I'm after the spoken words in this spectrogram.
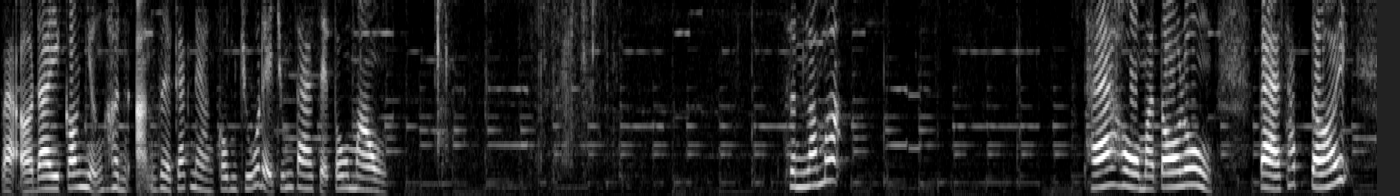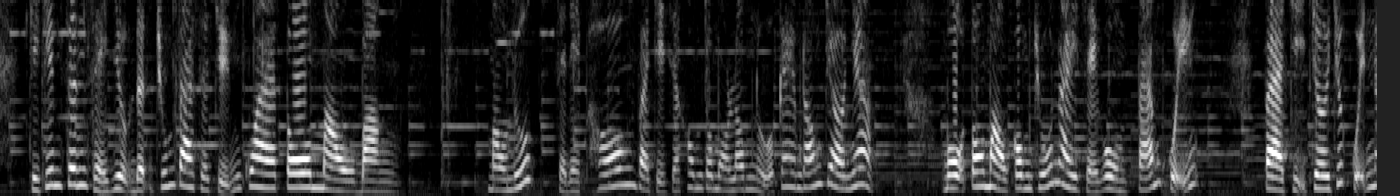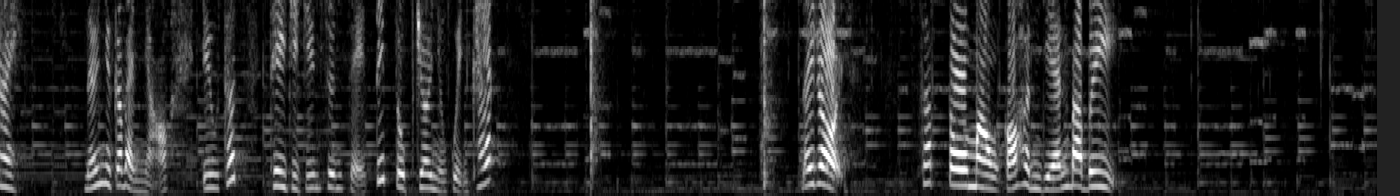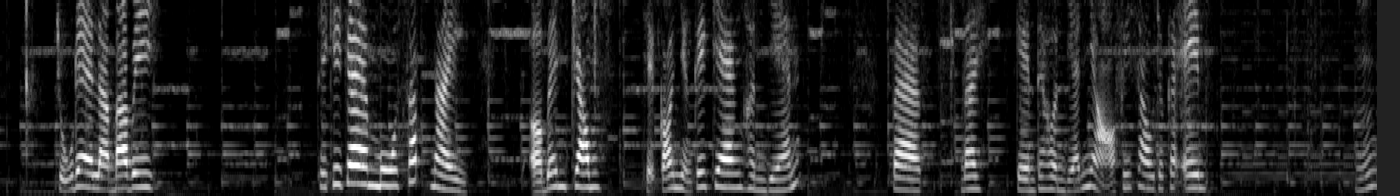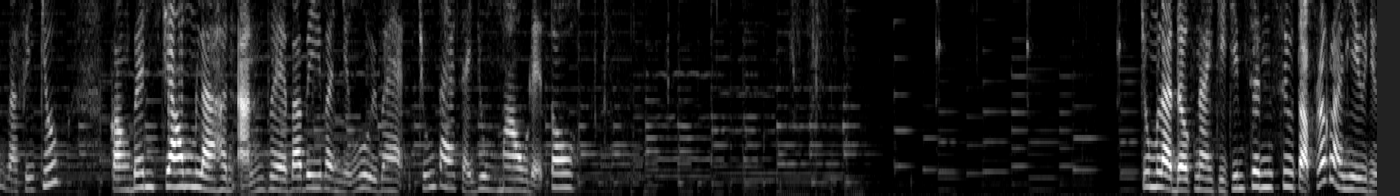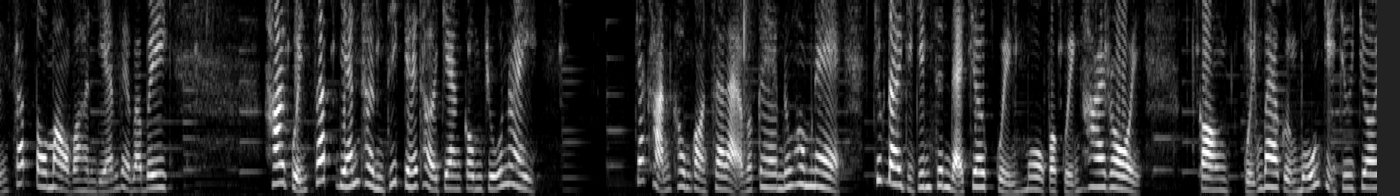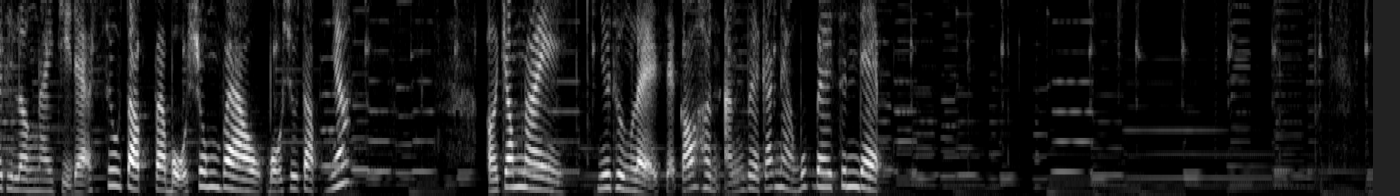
Và ở đây có những hình ảnh về các nàng công chúa để chúng ta sẽ tô màu. Xinh lắm á. Tha hồ mà tô luôn. Và sắp tới Chị Chim Sinh sẽ dự định chúng ta sẽ chuyển qua tô màu bằng màu nước sẽ đẹp hơn và chị sẽ không tô màu lông nữa các em đón chờ nha. Bộ tô màu công chúa này sẽ gồm 8 quyển và chị chơi trước quyển này. Nếu như các bạn nhỏ yêu thích thì chị Chim Sinh sẽ tiếp tục chơi những quyển khác. Đây rồi, sách tô màu có hình dáng Barbie. Chủ đề là Barbie thì khi các em mua sách này ở bên trong sẽ có những cái trang hình dáng. Và đây kèm theo hình dáng nhỏ phía sau cho các em. Ừ, và phía trước. Còn bên trong là hình ảnh về Barbie và những người bạn. Chúng ta sẽ dùng màu để tô. Chung là đợt này chị Chim Sinh siêu tập rất là nhiều những sách tô màu và hình dáng về Barbie. Hai quyển sách dán hình thiết kế thời trang công chúa này Chắc hẳn không còn xa lạ với các em đúng không nè? Trước đây chị Chim Sinh đã chơi quyển 1 và quyển 2 rồi. Còn quyển 3, quyển 4 chị chưa chơi thì lần này chị đã sưu tập và bổ sung vào bộ sưu tập nhé Ở trong này như thường lệ sẽ có hình ảnh về các nàng búp bê xinh đẹp.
